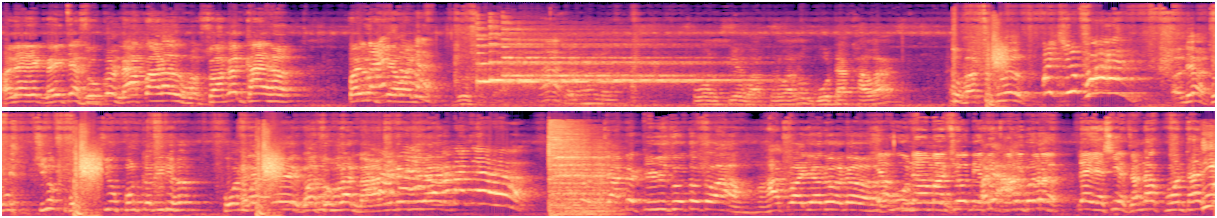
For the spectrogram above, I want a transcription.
અલે એક નહીં ત્યાં છોકરો ના પાડે સ્વાગત ખાય હ. પહેલું કહેવાનું. ફોન પે વાપરવાનું ગોટા ખાવા. તું હાથ બોલ પછી ફોન! અલ્યા તું ચિયો ફોન ચિયો ફોન કરી રહ્યો ફોન એ, બસ છોકરા નાની ને યાર. જાતે ટીવી જોતો તો આ હાથ વાગ્યાનો ને યા હું ના મારશો બે અરે, હાલ બોલ. લે એસી હજાર ના ફોન થાય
